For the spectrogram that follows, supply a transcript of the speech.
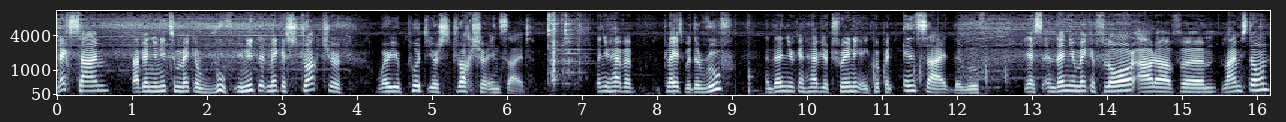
Next time, Fabian, you need to make a roof. You need to make a structure where you put your structure inside. Then you have a place with a roof, and then you can have your training equipment inside the roof. Yes, and then you make a floor out of um, limestone,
